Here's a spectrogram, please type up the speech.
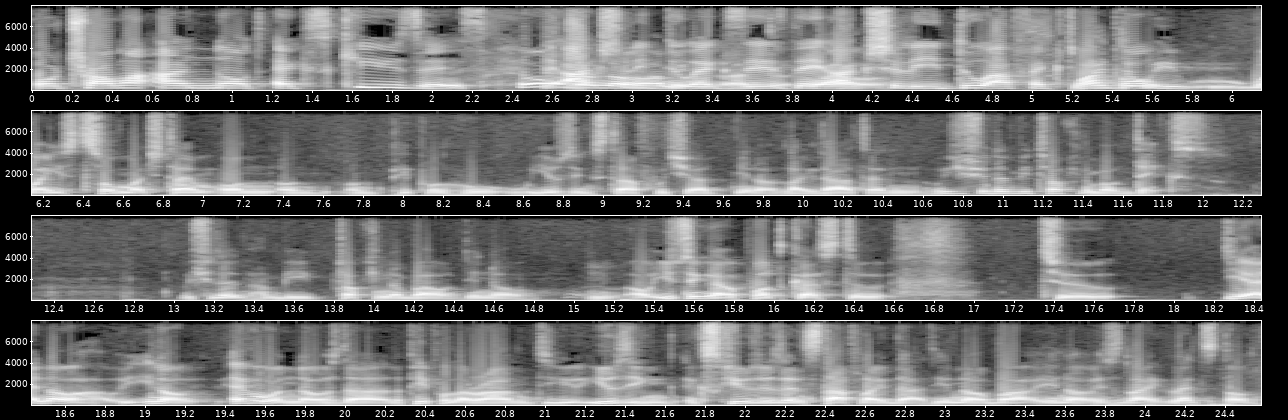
or trauma are not excuses. No, they no, no, actually I do mean, exist. they well, actually do affect people. Why people. do we waste so much time on, on, on people who using stuff which are you know like that, and we shouldn't be talking about dicks. We shouldn't be talking about you know or using our podcast to to yeah I know you know everyone knows that the people around you using excuses and stuff like that you know but you know it's like let's don't,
